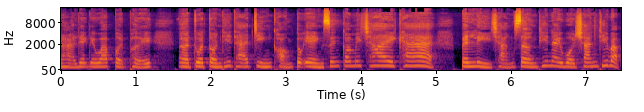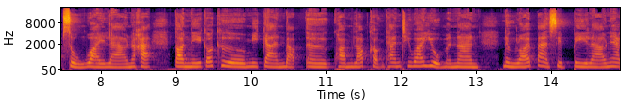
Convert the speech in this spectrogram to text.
นะคะ เรียกได้ว่าเปิดเผยตัวตนที่แท้จริงของตัวเอง ซึ่งก็ไม่ใช่แค่เป็นหลี่ฉางเซิงที่ในเวอร์ชั่นที่แบบสูงวัยแล้วนะคะ ตอนนี้ก็คือมีการแบบเออความลับของท่านที่ว่าอยู่มานาน 180 ปีแล้วเนี่ย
